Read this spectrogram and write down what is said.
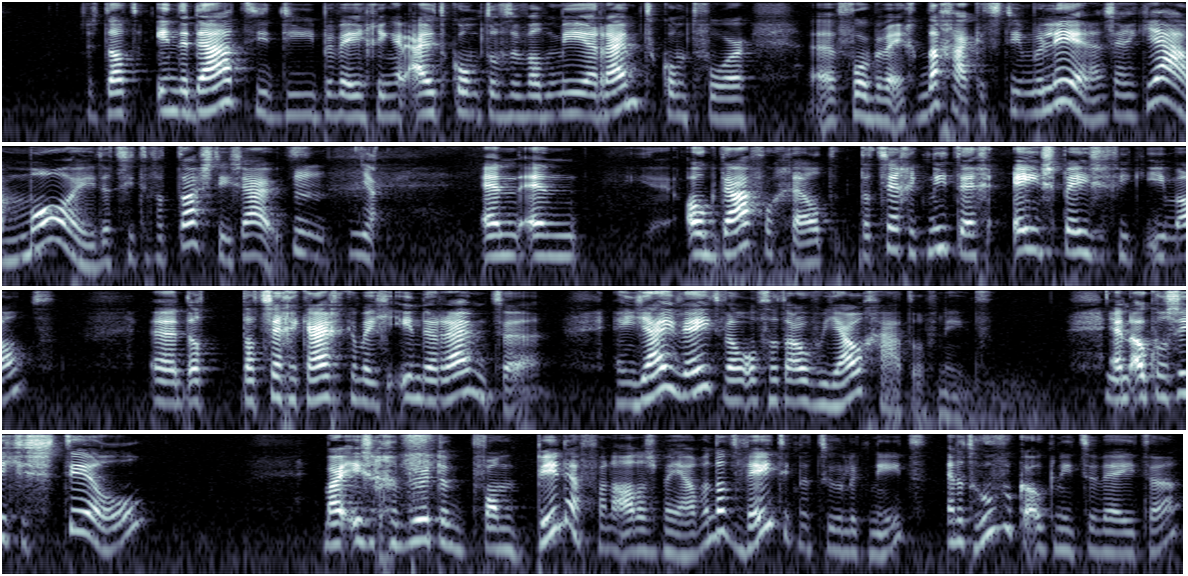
dus dat inderdaad die, die beweging eruit komt of er wat meer ruimte komt voor, uh, voor beweging, dan ga ik het stimuleren. Dan zeg ik, ja, mooi, dat ziet er fantastisch uit. Hmm, ja. En, en ook daarvoor geldt, dat zeg ik niet tegen één specifiek iemand. Uh, dat, dat zeg ik eigenlijk een beetje in de ruimte. En jij weet wel of dat over jou gaat of niet. En ook al zit je stil, maar is er gebeurt er van binnen van alles bij jou? Want dat weet ik natuurlijk niet. En dat hoef ik ook niet te weten.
